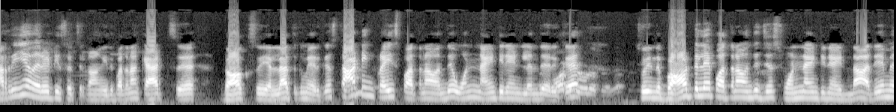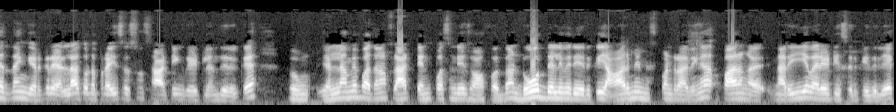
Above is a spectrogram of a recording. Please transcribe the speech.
நிறைய வெரைட்டிஸ் வச்சிருக்காங்க. இது பார்த்தோன்னா கேட்ஸ் டாக்ஸ் எல்லாத்துக்குமே இருக்கு. ஸ்டார்டிங் ப்ரைஸ் பார்த்தோன்னா வந்து ஒன் நைன்டி நைன்லேருந்து இருக்கு. ஸோ இந்த பாட்டிலே பார்த்தோன்னா வந்து ஜஸ்ட் ஒன் நைன்டி நைன் தான். அதே மாதிரி தான் இங்கே இருக்கிற எல்லாத்தோட ப்ரைஸஸும் ஸ்டார்டிங் ரேட்லேருந்து இருக்கு. ஸோ எல்லாமே பார்த்தோன்னா ஃபிளாட் டென் பர்சன்டேஜ் ஆஃபர் தான். டோர் டெலிவரி இருக்கு. யாருமே மிஸ் பண்ணுறாதீங்க பாருங்க நிறைய வெரைட்டிஸ் இருக்கு. இதுலயே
